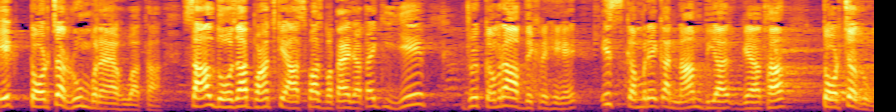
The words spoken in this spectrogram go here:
एक टॉर्चर रूम बनाया हुआ था। साल 2005 के आसपास बताया जाता है कि ये जो कमरा आप देख रहे हैं, इस कमरे का नाम दिया गया था टॉर्चर रूम।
